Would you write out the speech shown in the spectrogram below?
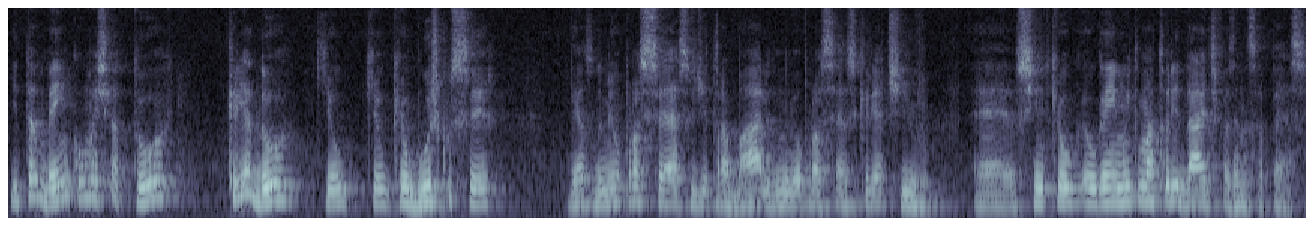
E também como esse ator criador que eu, que eu, que eu busco ser dentro do meu processo de trabalho, do meu processo criativo. É, eu sinto que eu, eu ganhei muita maturidade fazendo essa peça.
